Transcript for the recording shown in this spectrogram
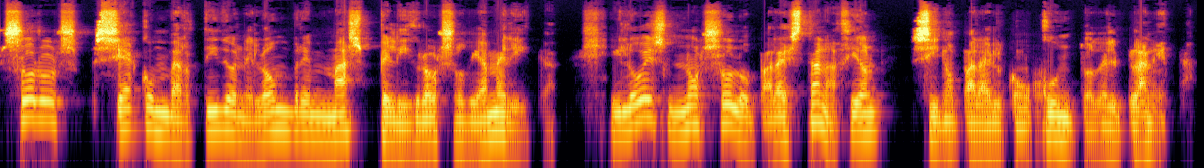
Soros se ha convertido en el hombre más peligroso de América, y lo es no solo para esta nación, sino para el conjunto del planeta.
